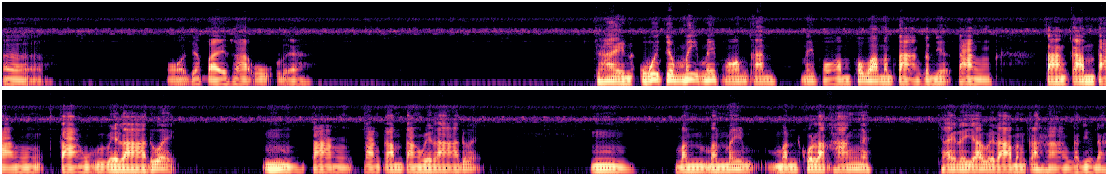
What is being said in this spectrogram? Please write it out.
เอออ๋อจะไปซาอุเลย ใช่นะโอ้ยจะไม่ไม่พร้อมกัน ไม่พร้อม เพราะว่ามันต่างกันเยอะต่างต่างกรรมต่างต่างเวลาด้วย อืม ต่างต่างกรรมต่างเวลาด้วย อืม มันมันไม่มันคนละครั้งไงใช้ระยะเวลามันก็ห่างกันอยู่นะ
